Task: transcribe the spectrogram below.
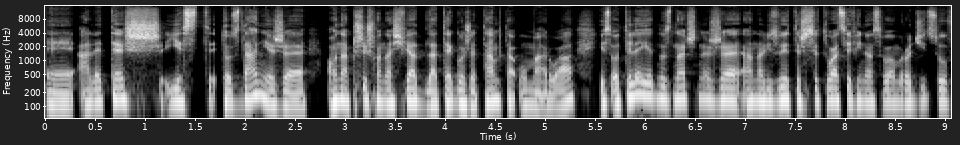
E, ale też jest to zdanie, że ona przyszła na świat dlatego, że tamta umarła, jest o tyle jednoznaczne, że analizuje też sytuację finansową rodziców,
